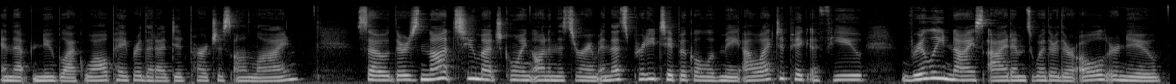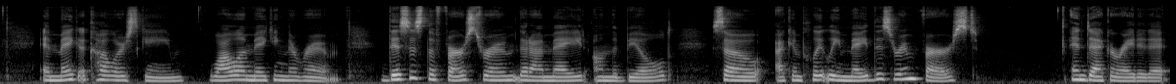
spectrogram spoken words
and that new black wallpaper that I did purchase online. So there's not too much going on in this room, and that's pretty typical of me. I like to pick a few really nice items, whether they're old or new, and make a color scheme while I'm making the room. This is the first room that I made on the build. So I completely made this room first and decorated it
